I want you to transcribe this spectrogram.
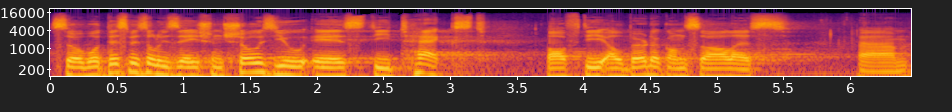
So what this visualization shows you is the text of the Alberto Gonzales um,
